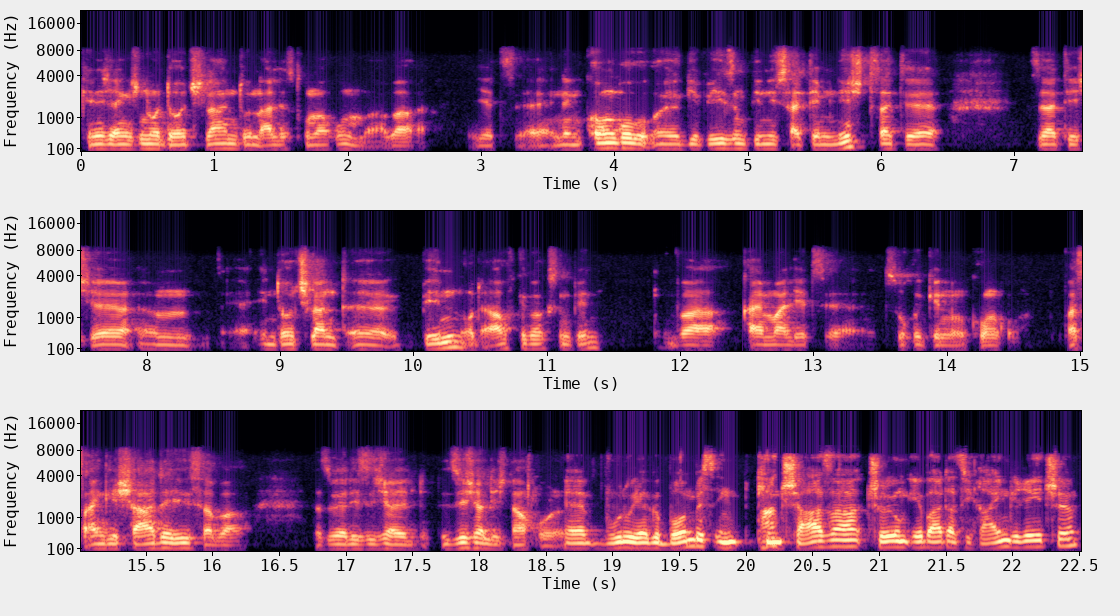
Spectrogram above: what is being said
kenne ich eigentlich nur Deutschland und alles drumherum. Aber jetzt äh, in den Kongo äh, gewesen bin ich seitdem nicht, seit der seit ich äh, ähm, in Deutschland äh, bin oder aufgewachsen bin, war keinmal jetzt äh, zurück in den Kongo. Was eigentlich schade ist, aber das werde ich sicher, sicherlich nachholen. Äh, wo du ja geboren bist, in Kinshasa, Entschuldigung, Ebert, dass ich reingerätsche.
